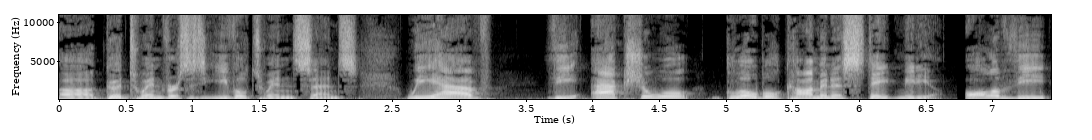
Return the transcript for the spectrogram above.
uh, good twin versus evil twin sense. We have the actual global communist state media, all of the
